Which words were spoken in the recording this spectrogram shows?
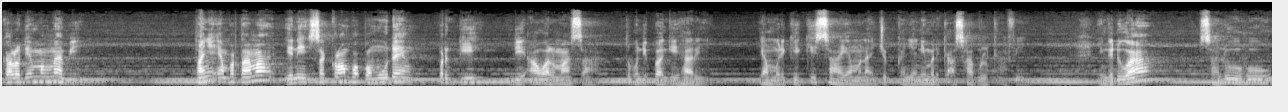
kalau dia memang nabi. Tanya yang pertama, ini sekelompok pemuda yang pergi di awal masa ataupun di pagi hari yang memiliki kisah yang menakjubkan yakni mereka ashabul kahfi. Yang kedua, saluhu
